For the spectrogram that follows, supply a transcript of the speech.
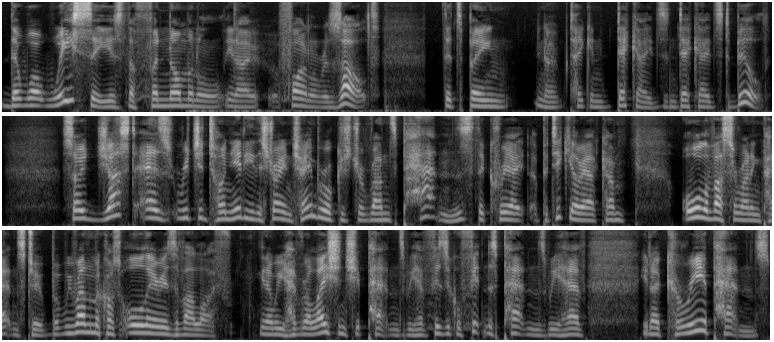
that what we see is the phenomenal, you know, final result that's been, you know, taken decades and decades to build. So just as Richard Tognetti, the Australian Chamber Orchestra, runs patterns that create a particular outcome, all of us are running patterns too, but we run them across all areas of our life. You know, we have relationship patterns, we have physical fitness patterns, we have, you know, career patterns.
